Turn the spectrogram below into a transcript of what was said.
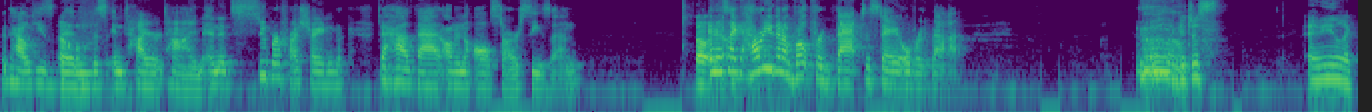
with how he's been this entire time. And it's super frustrating to, have that on an all star season. Oh, And yeah. it's like, how are you going to vote for that to stay over that? Like, it just any like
